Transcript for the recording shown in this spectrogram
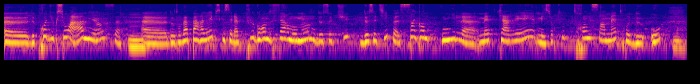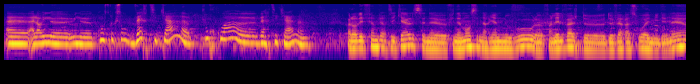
euh, de production à Amiens, mm. dont on va parler, puisque c'est la plus grande ferme au monde de ce type, de ce type 50 000 mètres carrés, mais surtout 35 mètres de haut. Mm. alors une, une, construction verticale. Pourquoi verticale? Alors les fermes verticales, finalement, ça n'a rien de nouveau. L'élevage de, de à soie est millénaire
